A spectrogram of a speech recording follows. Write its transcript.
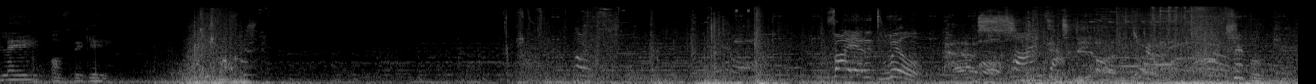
Play of the game. Fire at will! pass into the arm. Triple kill.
